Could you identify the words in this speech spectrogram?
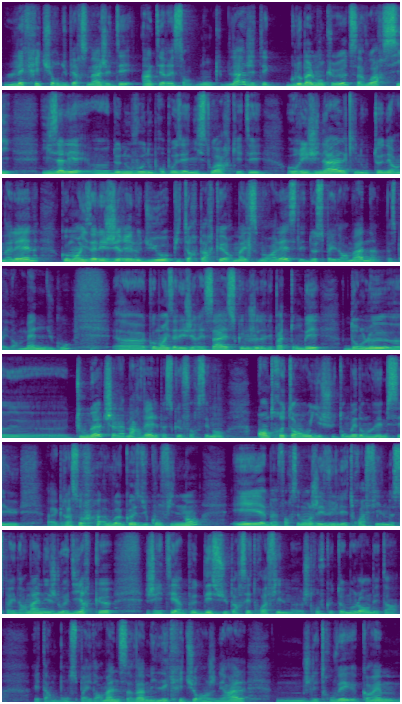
l'écriture du personnage était intéressante. Donc là, j'étais globalement curieux de savoir si ils allaient euh, de nouveau nous proposer une histoire qui était originale, qui nous tenait en haleine, comment ils allaient gérer le duo Peter Parker, Miles Morales, les deux Spider-Man, Spider-Man du coup, euh, comment ils allaient gérer ça, est-ce que le jeu n'allait pas tomber dans le euh, too much à la Marvel, parce que forcément, entre-temps, oui, je suis tombé dans le MCU grâce ou à cause du confinement, et bah, forcément, j'ai vu les trois films Spider-Man et je dois dire que j'ai été un peu déçu par ces trois films. Je trouve que Tom Holland est un, est un bon Spider-Man, ça va, mais l'écriture en général, mm, je l'ai trouvé quand même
